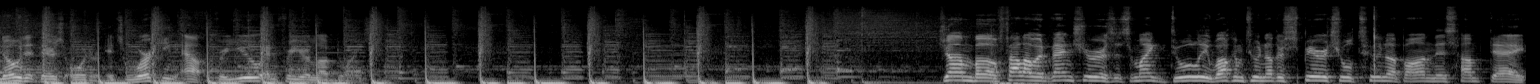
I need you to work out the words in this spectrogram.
Know that there's order. It's working out for you and for your loved ones. Jumbo, fellow adventurers, it's Mike Dooley. Welcome to another spiritual tune up on this hump day.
